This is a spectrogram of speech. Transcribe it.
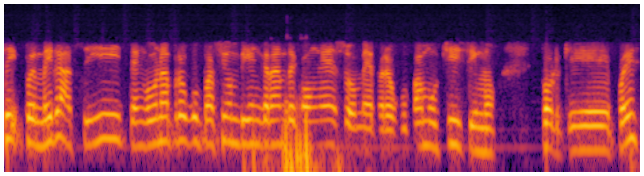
Sí, pues mira, sí, tengo una preocupación bien grande con eso, me preocupa muchísimo, porque pues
